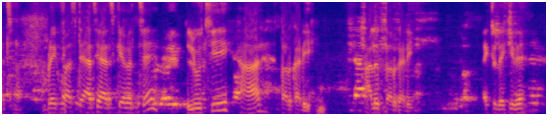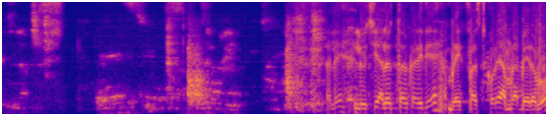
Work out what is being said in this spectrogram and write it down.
আচ্ছা ব্রেকফাস্টে আছে আজকে হচ্ছে লুচি আর তরকারি, আলুর তরকারি। একটু দেখি দে তাহলে লুচি, আলুর তরকারি দিয়ে ব্রেকফাস্ট করে আমরা বেরোবো।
